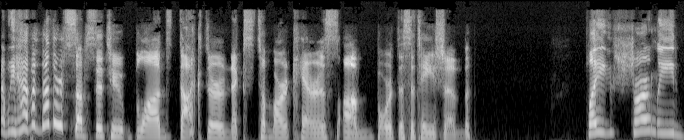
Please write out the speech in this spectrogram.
And we have another substitute blonde doctor next to Mark Harris on board the cetacean. Playing Charlene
